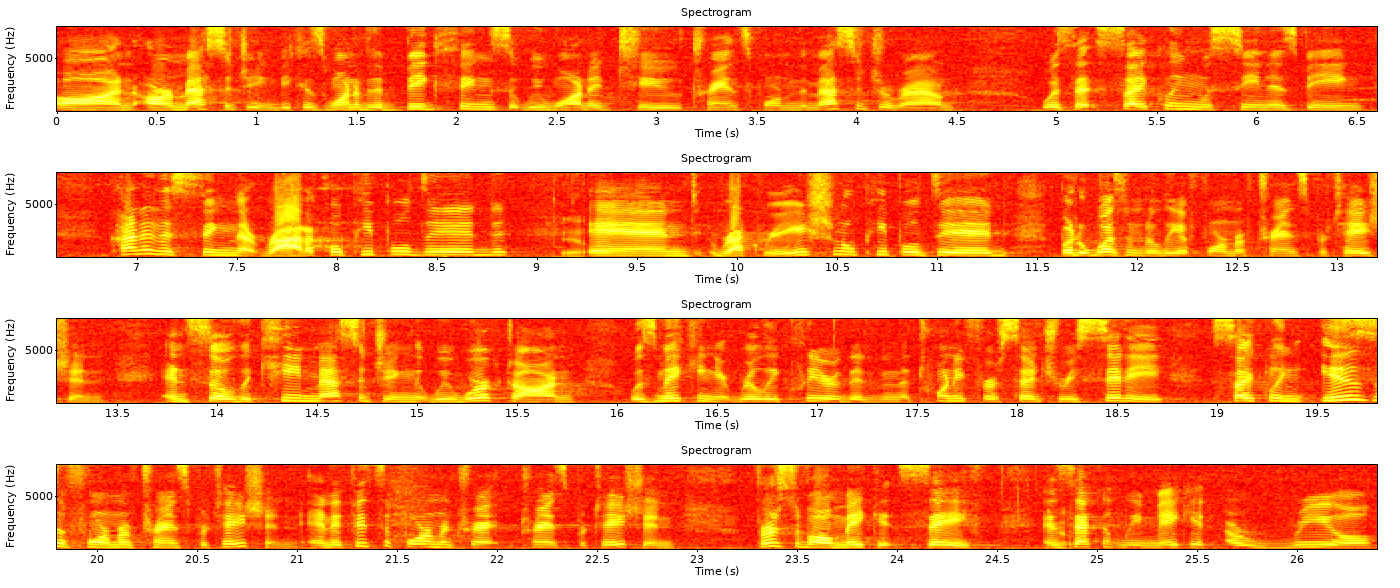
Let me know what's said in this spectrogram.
on our messaging because one of the big things that we wanted to transform the message around was that cycling was seen as being kind of this thing that radical people did Yeah. and recreational people did, but it wasn't really a form of transportation. And so the key messaging that we worked on was making it really clear that in the 21st century city, cycling is a form of transportation. And if it's a form of tra- transportation, first of all, make it safe, and secondly, make it a real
